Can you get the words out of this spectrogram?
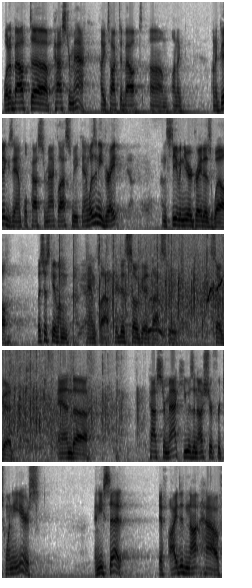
What about uh, Pastor Mac? How he talked about um, on, a, on a good example, Pastor Mac last weekend. Wasn't he great? Yeah. And Stephen, you're great as well. Let's just give him a hand clap. They did so good last week. So good. And uh, Pastor Mac, he was an usher for 20 years. And he said, if I did not have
